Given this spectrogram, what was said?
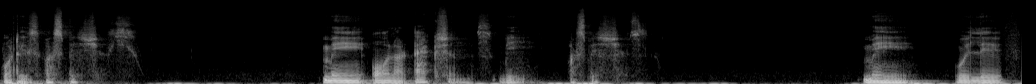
what is auspicious. May all our actions be auspicious. May we live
